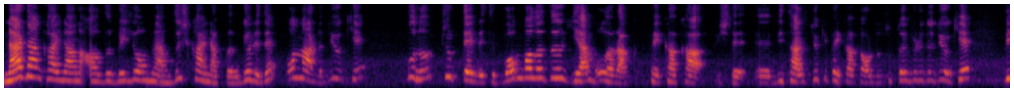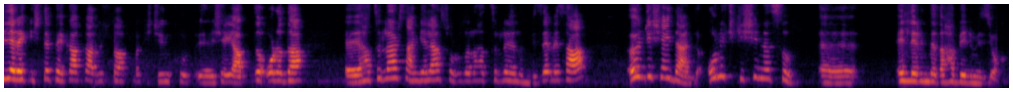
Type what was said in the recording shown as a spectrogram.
Nereden kaynağını aldığı belli olmayan dış kaynaklara göre de onlar da diyor ki bunu Türk devleti bombaladı yem olarak PKK işte e, bir tanesi diyor ki PKK orada tuttu öbürü de diyor ki bilerek işte PKK'nın üstüne atmak için e, şey yaptı. Orada e, hatırlarsan gelen soruları hatırlayalım bize. Mesela önce şey dendi 13 kişi nasıl e, ellerinde de haberimiz yok.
